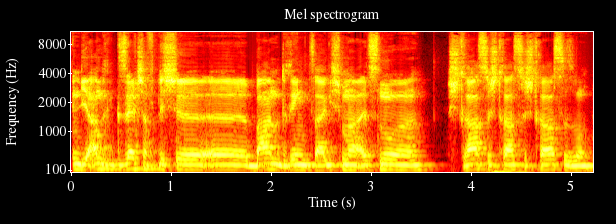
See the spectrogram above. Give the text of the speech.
in die andere gesellschaftliche äh, Bahn dringt, sage ich mal, als nur Straße, Straße, Straße so.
